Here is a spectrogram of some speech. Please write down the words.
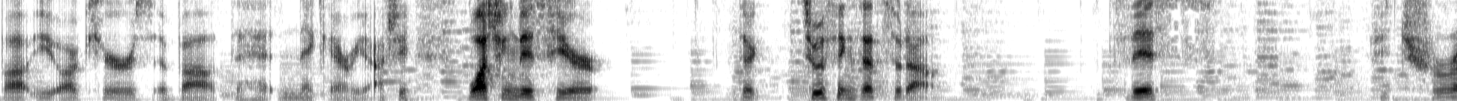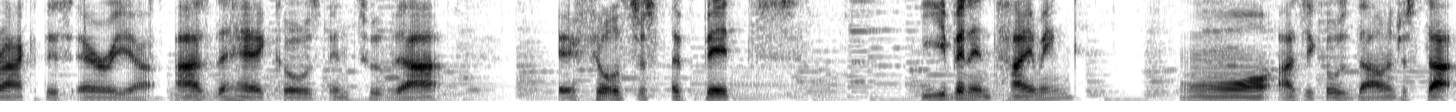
But you are curious about the head neck area. Actually, watching this here, there are two things that stood out. This track this area. As the head goes into that it feels just a bit even in timing oh, as it goes down just that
